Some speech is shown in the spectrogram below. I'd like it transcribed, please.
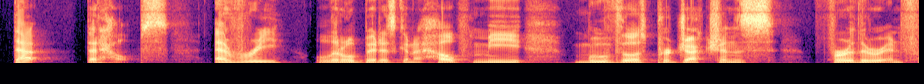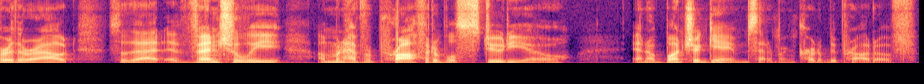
that that helps. Every little bit is going to help me move those projections further and further out so that eventually I'm going to have a profitable studio and a bunch of games that I'm incredibly proud of.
